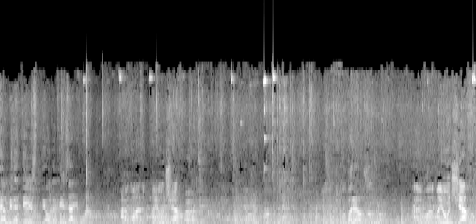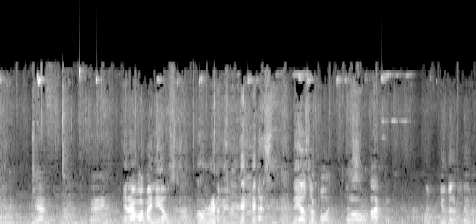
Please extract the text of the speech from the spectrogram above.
tell me the things, the other things that you want. I want my own chauffeur. What else? I want my own chef. Jeff. And I want my nails. All right. yes. Nails are important. Oh. You better believe it.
